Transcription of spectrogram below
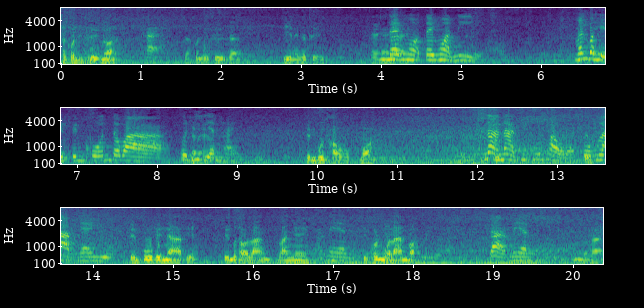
จากคนที่ถือเนาะค่ะจากคนที่ถือก็ตีนั่นก็ถือ แปลง่ายแต่ๆงวดแต่งวดนี่มันบ่เห็นเป็นโค้นแต่ว่าเพิ่นเป็นจังไหนเขียนให้เป็นผู้เฒ่าบ่หน้าหน้าที่ผู้เฒ่าแหละทรงหล่างใหญ่อยู่เป็นปูเป็นยาติเป็นผู้เฒ่าลังลังไงแม่นเป็นคนโบราณบ่จ้าแม่นโบราณ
